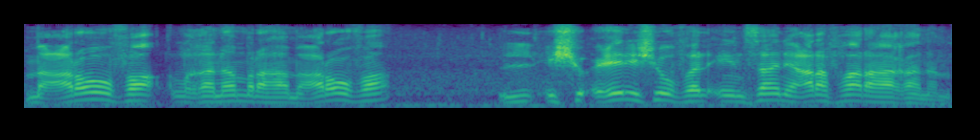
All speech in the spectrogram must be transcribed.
معروفة الغنم راها معروفة. غير يشوفها الإنسان يعرفها راها غنم.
